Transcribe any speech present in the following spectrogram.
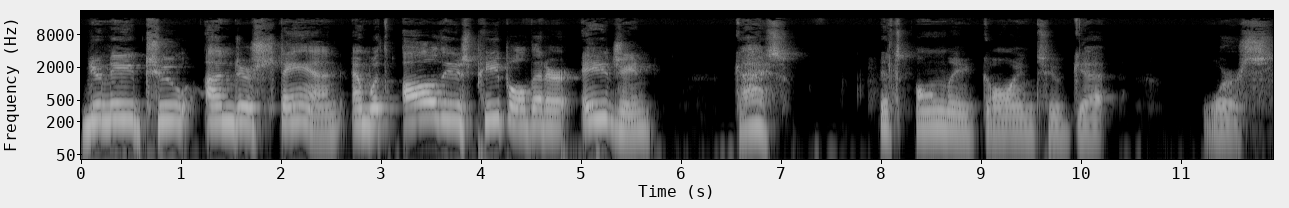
you need to understand and with all these people that are aging guys it's only going to get worse.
